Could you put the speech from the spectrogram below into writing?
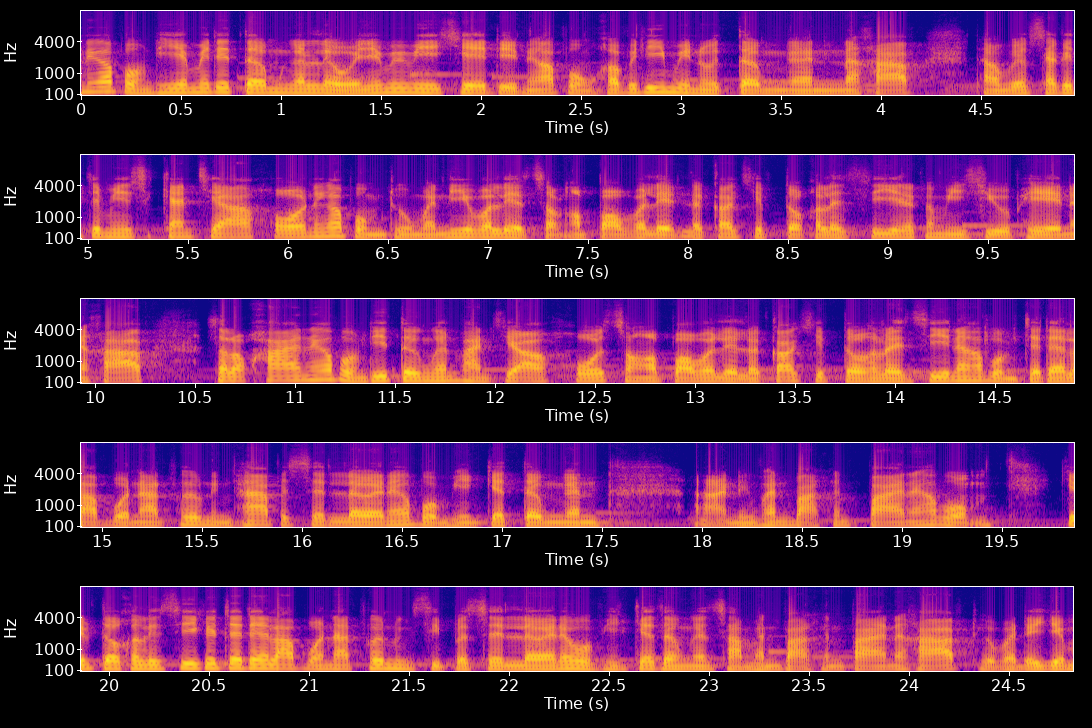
นะครับผมที่ยังไม่ได้เติมเงินหรือยังไม่มีเครดิตนะครับผมเข้าไปที่เมนูเติมเงินนะครับทางเว็บไซต์ก็จะมีสแกน QR code นะครับผมถุงมันนี่วอลเล็ตสองอปอวอลเล็ตแล้วก็คริปโตเคอเรนซีแล้วก็มีชิลเพย์นะครับสำหรับใครนะครับผมที่เติมเงินผ่าน QR code สองอปอวอลเล็ตแล้วก็คริปโตเคอเรนซีนะครับผมจะได้รับโบนัสเพิ่มถึง5%เลยนะครับผมเพียงแค่เติมเงิน อ่า1,000บาทขึ้นไปนะครับผมคริปโตเคอเรนซีก็จะได้รับโบนัสเพิ่มถึง10%เลยนะครับผมเพียงแค่เติมเงิน3,000บาทขึ้นไปนะครับถือว่าได้เยอะ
